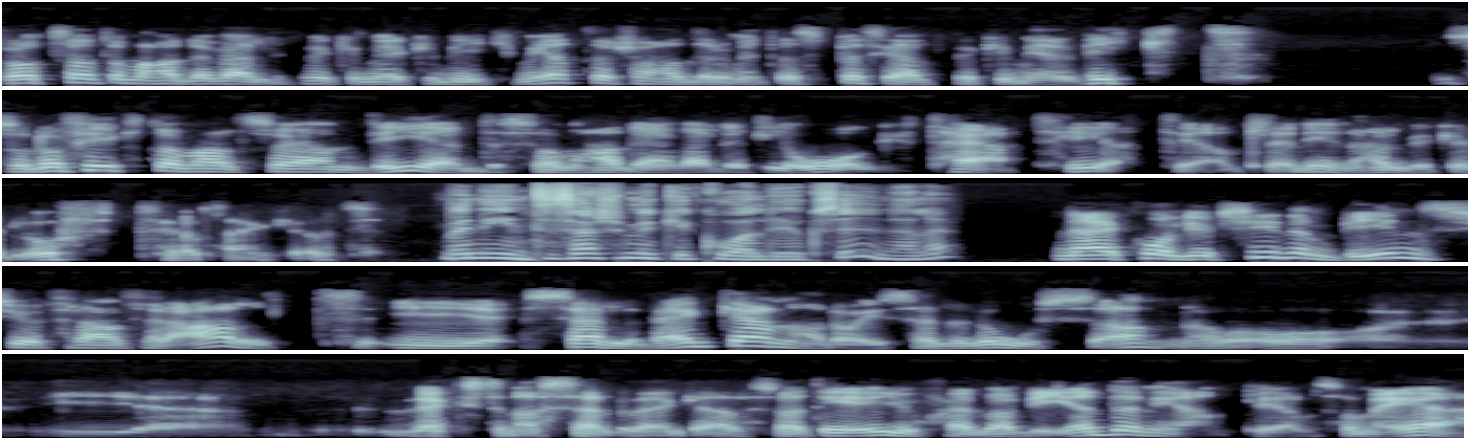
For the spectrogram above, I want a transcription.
trots att de hade väldigt mycket mer kubikmeter så hade de inte speciellt mycket mer vikt. Så då fick de alltså en ved som hade en väldigt låg täthet egentligen, innehöll mycket luft helt enkelt. Men inte särskilt mycket koldioxid eller? Nej, koldioxiden binds ju framför allt i cellväggarna, då, i cellulosan och, och i eh, växternas cellväggar. Så att det är ju själva veden egentligen som är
